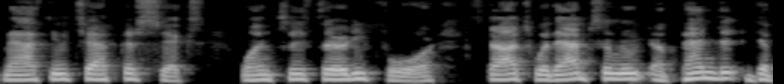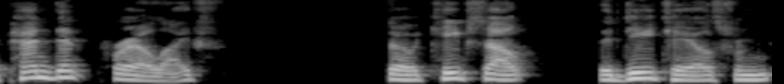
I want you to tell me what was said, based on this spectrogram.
Matthew chapter 6, 1 through 34, starts with absolute dependent, dependent prayer life. So it keeps out the details from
